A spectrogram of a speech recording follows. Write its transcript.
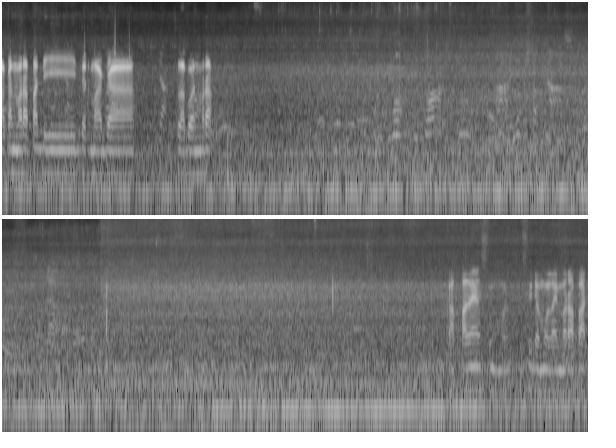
akan merapat di dermaga Pelabuhan Merak kapalnya sudah mulai merapat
